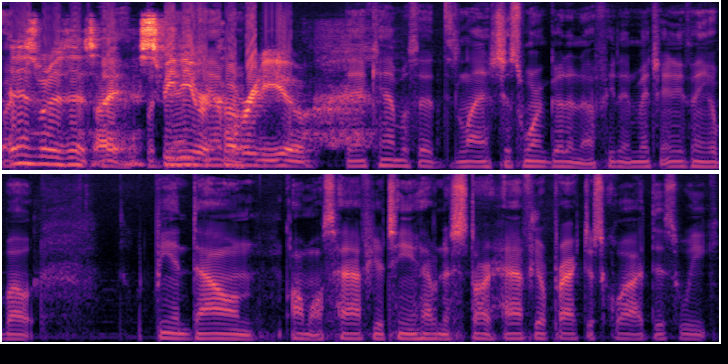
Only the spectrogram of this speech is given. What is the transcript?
it is what it is. I but speedy Dan Campbell- recovery to you. Dan Campbell said the Lions just weren't good enough. He didn't mention anything about being down almost half your team, having to start half your practice squad this week.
